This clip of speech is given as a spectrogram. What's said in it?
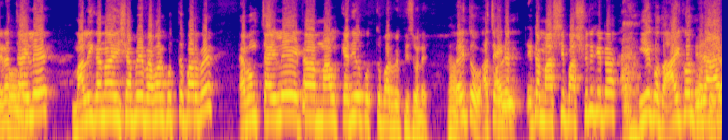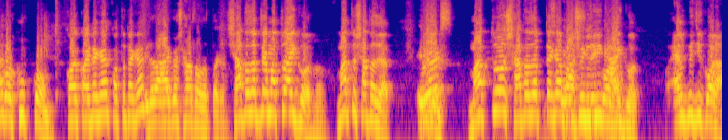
এটা চাইলে মালিকানা হিসাবে ব্যবহার করতে পারবে এবং চাইলে এটা মাল ক্যারিও করতে পারবে পিছনে। হ্যাঁ। তাই তো? আচ্ছা এটা এটা মাসি বাৎসরিক এটা ইয়ে কত? আয়কর এটা? আয়কর খুব কম। কয় কয় টাকা? কত টাকা? এটা আয়কর সাত হাজার টাকা। সাত হাজার টাকা মাত্র আয়কর? হ্যাঁ। মাত্র সাত হাজার? মাত্র সাত হাজার টাকা বাৎসরিক আয়কর। এলপিজি করা।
